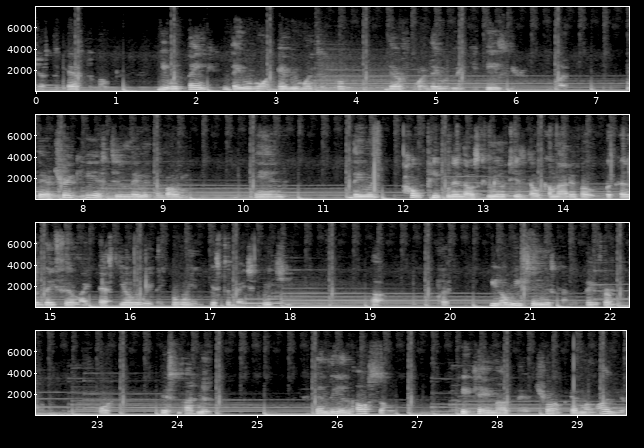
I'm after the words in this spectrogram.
just to cast a you would think they would want everyone to vote, therefore they would make it easier. But their trick is to limit the voting, and they would hope people in those communities don't come out and vote because they feel like that's the only way they can win is to basically cheat. Uh, but you know, we've seen this kind of thing from before. It's not new. And then also, it came out that Trump and Melania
